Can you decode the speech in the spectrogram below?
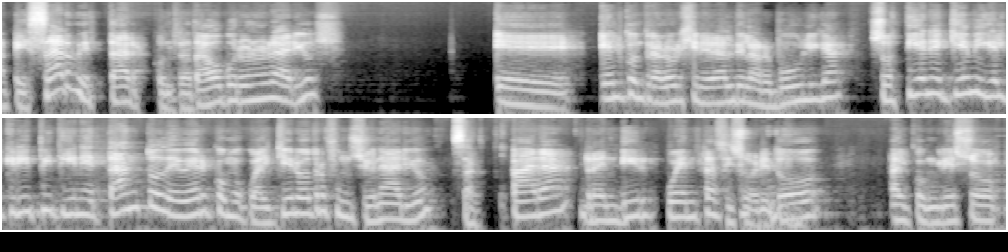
a pesar de estar contratado por honorarios, eh, el Contralor General de la República sostiene que Miguel Crispi tiene tanto deber como cualquier otro funcionario para rendir cuentas y sobre todo al Congreso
